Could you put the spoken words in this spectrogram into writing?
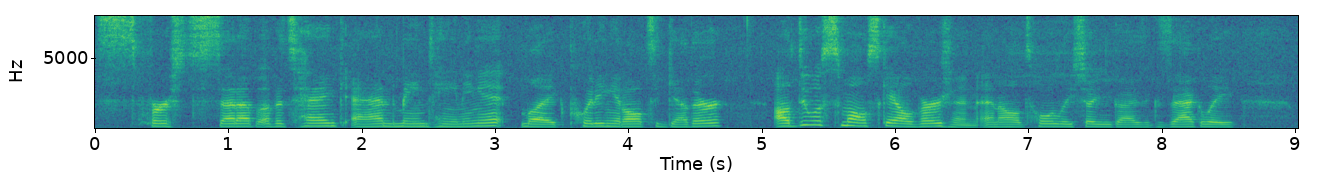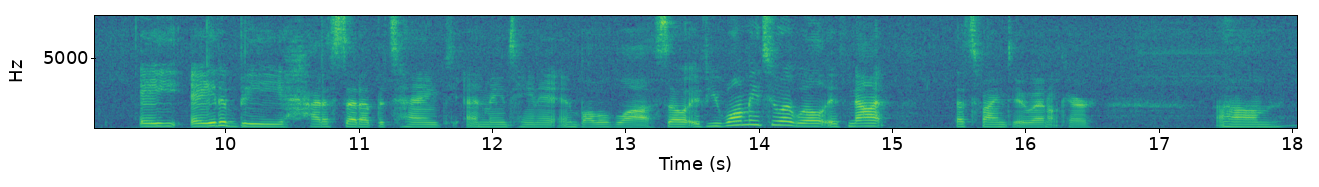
first setup of a tank and maintaining it, like, putting it all together, I'll do a small scale version, and I'll totally show you guys exactly a, a to B how to set up a tank and maintain it and blah blah blah. So if you want me to, I will. If not, that's fine too. I don't care. Um,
